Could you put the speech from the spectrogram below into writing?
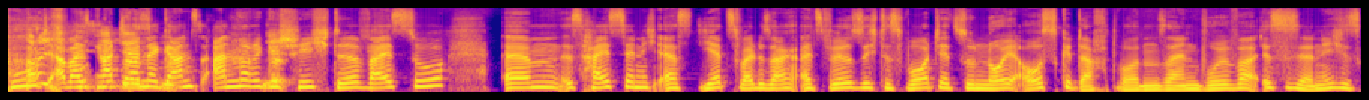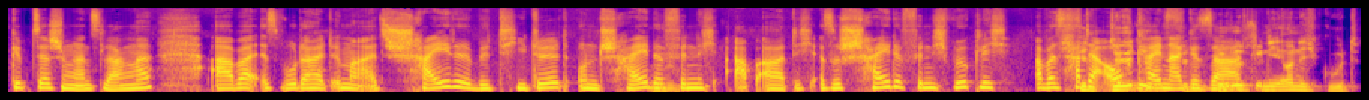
Gut, aber es hat ja eine ganz andere Geschichte, weißt du. Ähm, es heißt ja nicht erst jetzt, weil du sagst, als würde sich das Wort jetzt so neu ausgedacht worden sein. Vulva ist es ja nicht, es gibt's ja schon ganz lange. Aber es wurde halt immer als Scheide betitelt und Scheide finde ich abartig. Also Scheide finde ich wirklich, aber es Ich hat ja auch Dödel- keiner find Dödel gesagt. finde ich auch nicht gut.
